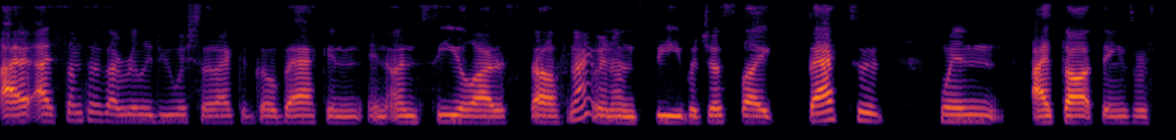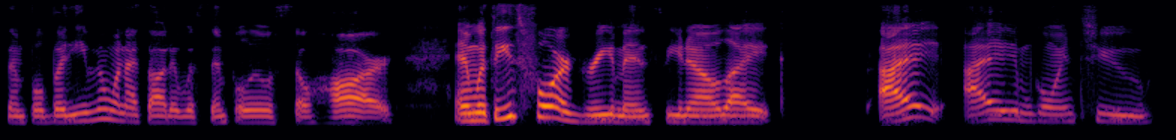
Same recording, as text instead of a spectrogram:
I, I sometimes I really do wish that I could go back and, and unsee a lot of stuff. Not even unsee, but just like back to when I thought things were simple. But even when I thought it was simple, it was so hard. And with these four agreements, you know, like I I am going to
